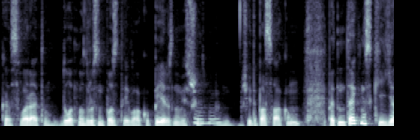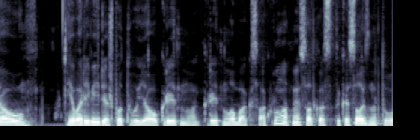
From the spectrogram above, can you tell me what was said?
kas varētu dot mazdrusku pozitīvāku pieredzi no visu mm -hmm. šī pasākuma. Bet nu, tehniski jau jau arī vīrieši par to jau krietni, krietni labāk sāk runāt. Mēs atkal tikai salīdzinām ar to,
